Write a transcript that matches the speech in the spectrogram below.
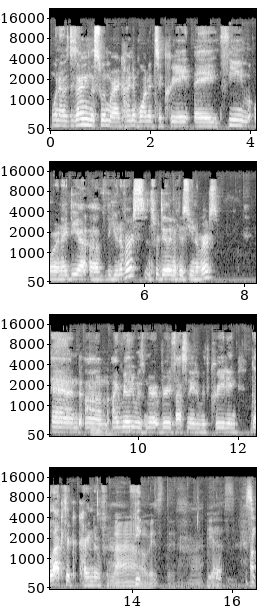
when I was designing the swimwear, I kind of wanted to create a theme or an idea of the universe, since we're dealing with this universe. And um, I really was mer- very fascinated with creating galactic kind of. Wow, fe- ¿viste? Yes. Sí.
